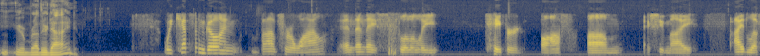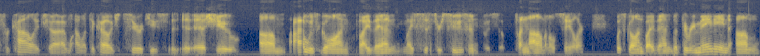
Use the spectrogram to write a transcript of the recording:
your brother died? We kept them going, Bob, for a while, and then they slowly tapered off. Um, actually, my I'd left for college. Uh, I, I went to college at Syracuse at, at SU. Um, I was gone by then. My sister Susan, who's a phenomenal sailor, was gone by then. But the remaining, um,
